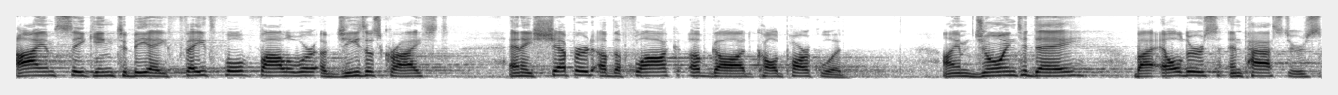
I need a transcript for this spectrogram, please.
I am seeking to be a faithful follower of Jesus Christ and a shepherd of the flock of God called Parkwood. I am joined today by elders and pastors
